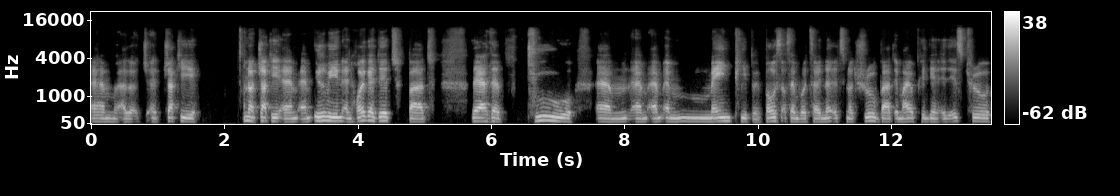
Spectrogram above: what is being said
Um, also Jackie not Jackie, um, um, Irmin and Holger did, but they're the two um, um, um, um, main people. Both of them would say, no, it's not true, but in my opinion, it is true.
